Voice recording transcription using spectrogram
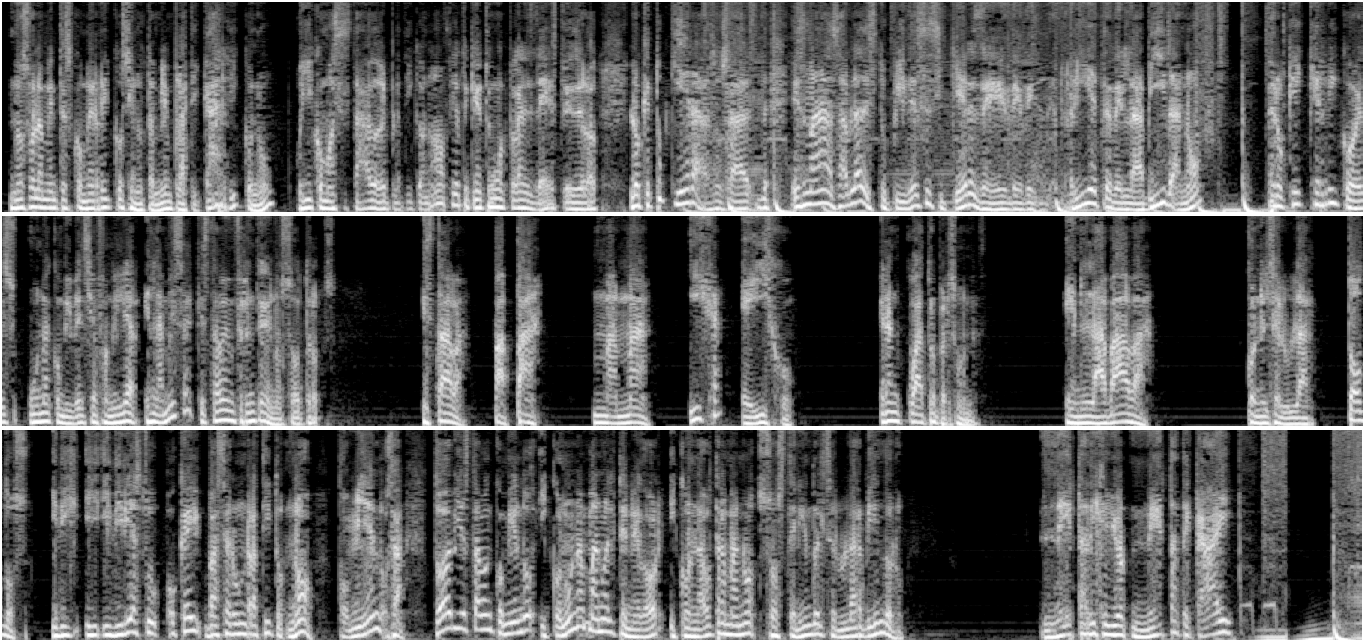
no solamente es comer rico, sino también platicar rico, ¿no? Oye, ¿cómo has estado? El platico, no, fíjate que yo tengo planes de esto y de lo otro. Lo que tú quieras, o sea, es más, habla de estupideces si quieres, de, de, de, ríete de la vida, ¿no? Pero qué, qué rico es una convivencia familiar. En la mesa que estaba enfrente de nosotros, estaba papá, mamá, hija e hijo. Eran cuatro personas. En la baba, con el celular todos. Y, y- dirías tú, ok, va a ser un ratito. No, comiendo. O sea, todavía estaban comiendo y con una mano el tenedor y con la otra mano sosteniendo el celular viéndolo. Neta, dije yo, neta te cae.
